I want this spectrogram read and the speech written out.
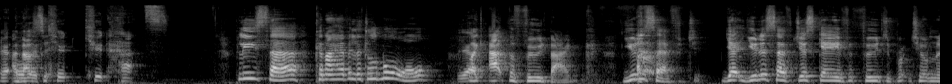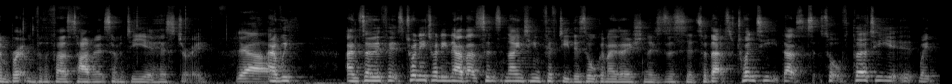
Yeah, And all that's those cute, cute hats. please sir can i have a little more? Yeah. like at the food bank. Unicef yeah unicef just gave food to Br- children in britain for the first time in its 70 year history. Yeah. and we and so if it's 2020 now that's since 1950 this organization existed. So that's 20 that's sort of 30 wait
